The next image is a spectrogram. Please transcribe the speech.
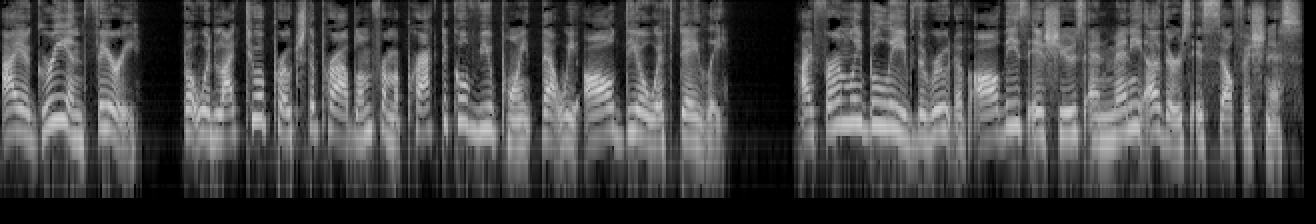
I agree in theory, but would like to approach the problem from a practical viewpoint that we all deal with daily. I firmly believe the root of all these issues and many others is selfishness.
